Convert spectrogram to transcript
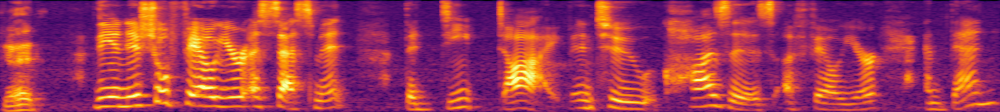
Go ahead. The initial failure assessment, the deep dive into causes of failure, and then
